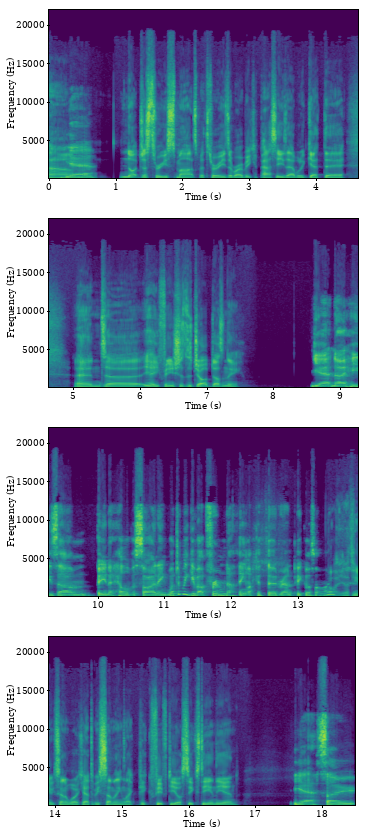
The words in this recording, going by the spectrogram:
Um, yeah. Not just through his smarts, but through his aerobic capacity, he's able to get there. And uh, yeah, he finishes the job, doesn't he? Yeah, no, he's um, been a hell of a signing. What did we give up for him? Nothing, like a third round pick or something? Oh, yeah, I think it's going to work out to be something like pick 50 or 60 in the end. Yeah. So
